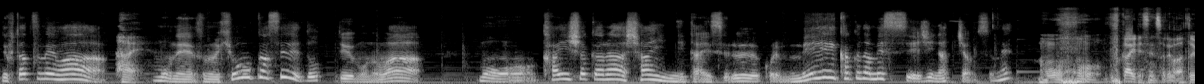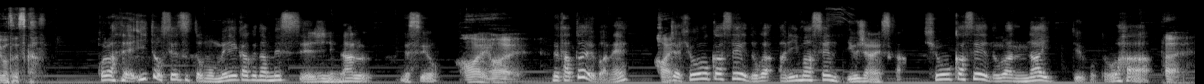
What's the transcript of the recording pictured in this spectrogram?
で、2つ目は、はい。もうね、その評価制度っていうものは、もう会社から社員に対する、これ明確なメッセージになっちゃうんですよね。もう、深いですね、それは。どういうことですか？これはね、意図せずとも明確なメッセージになるんですよ。はいはい。で、例えばね、じゃあはい。評価制度がありませんって言うじゃないですか。評価制度がないっていうことは、はい。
